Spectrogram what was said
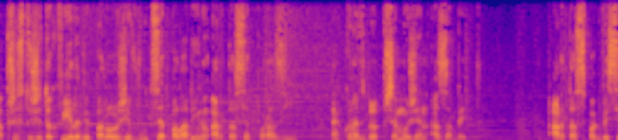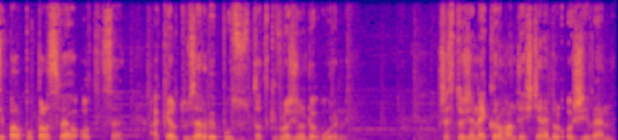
a přestože to chvíli vypadalo, že vůdce paladínu Arta se porazí, nakonec byl přemožen a zabit. Artas pak vysypal popel svého otce a Keltuzarovi pozůstatky vložil do urny. Přestože nekromant ještě nebyl oživen,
